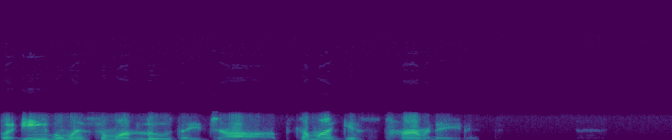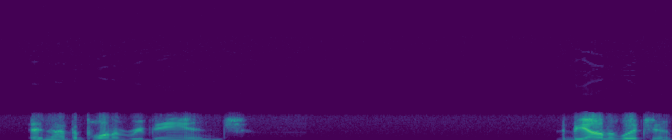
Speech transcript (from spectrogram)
But even when someone loses a job, someone gets terminated it's not the point of revenge. To be honest with you,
